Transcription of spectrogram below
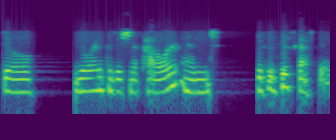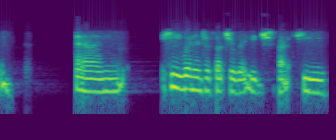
still, you're in a position of power, and this is disgusting. And he went into such a rage that he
